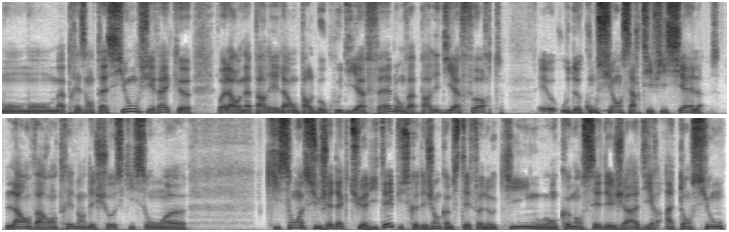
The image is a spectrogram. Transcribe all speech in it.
mon, mon- ma présentation, je dirais que voilà, on a parlé là, on parle beaucoup d'IA faible, on va parler d'IA forte et- ou de conscience artificielle. Là, on va rentrer dans des choses qui sont euh, qui sont un sujet d'actualité, puisque des gens comme Stephen Hawking ont commencé déjà à dire attention,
